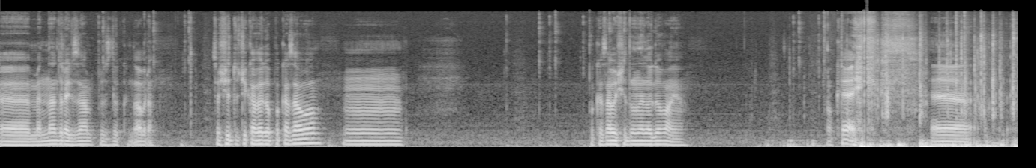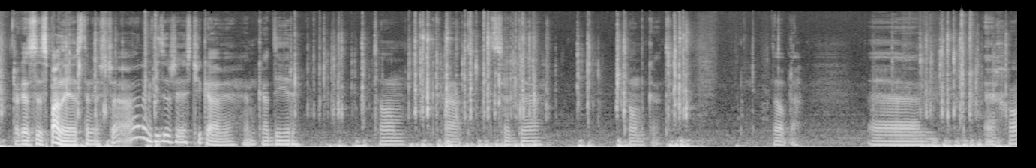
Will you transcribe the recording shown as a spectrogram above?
E, Manager examples, do, dobra. Co się tu ciekawego pokazało? Mm, pokazały się dane logowania. Okej. Okay. Trochę spany jestem jeszcze, ale widzę, że jest ciekawie. mkdir tomcat cd tomcat. Dobra. Um, echo.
